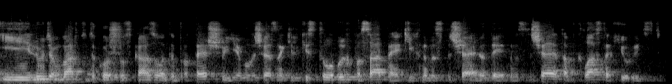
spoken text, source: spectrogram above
І людям варто також розказувати про те, що є величезна кількість тилових посад, на яких не вистачає людей, не вистачає там класних юристів.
